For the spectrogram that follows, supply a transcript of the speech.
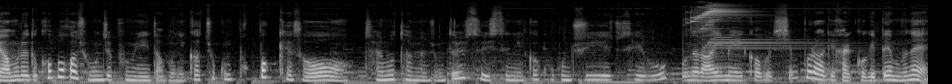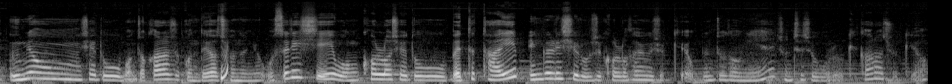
아무래도 커버가 좋은 제품이다 보니까 조금 퍽퍽해서 잘못하면 좀 뜰 수 있으니까 그건 주의해주세요. 오늘 아이 메이크업을 심플하게 갈 거기 때문에 음영 섀도우 먼저 깔아줄 건데요. 저는 이거 3C 원 컬러 섀도우 매트 타입 잉글리시 로즈 컬러 사용해줄게요. 눈두덩이에 전체적으로 이렇게 깔아줄게요.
